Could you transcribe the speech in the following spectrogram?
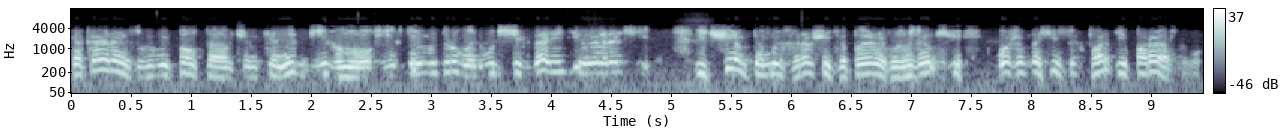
какая разница, вы будет Полтавченко, нет Беглов, или кто-нибудь другой. Будет всегда Единая Россия. И чем-то мы хороши, КПРФ. Уже можно относиться к партии по-разному.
